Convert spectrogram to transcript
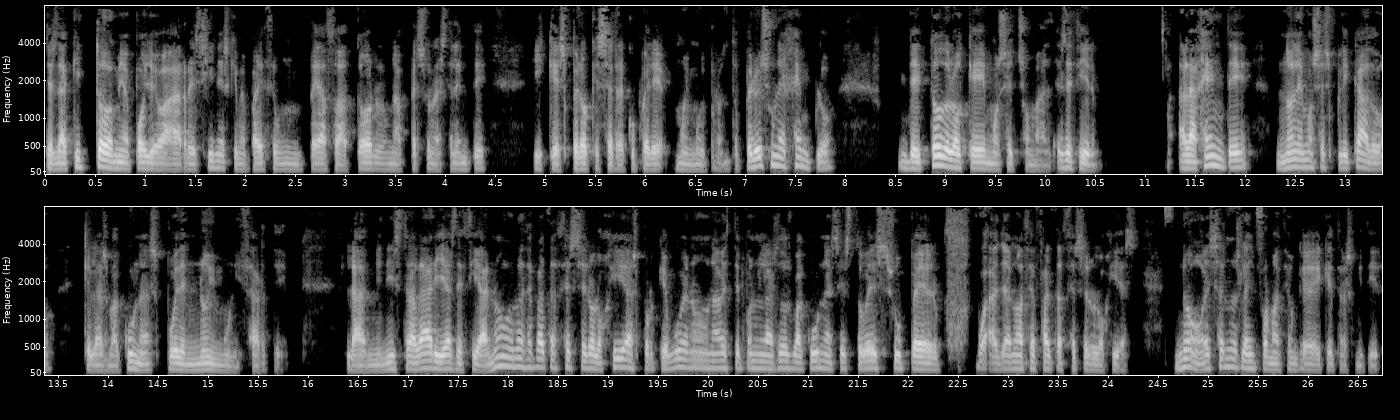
Desde aquí todo mi apoyo a Resines, que me parece un pedazo de actor, una persona excelente y que espero que se recupere muy, muy pronto. Pero es un ejemplo de todo lo que hemos hecho mal. Es decir, a la gente no le hemos explicado que las vacunas pueden no inmunizarte. La ministra Darias decía, no, no hace falta hacer serologías porque, bueno, una vez te ponen las dos vacunas, esto es súper, ya no hace falta hacer serologías. No, esa no es la información que hay que transmitir.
